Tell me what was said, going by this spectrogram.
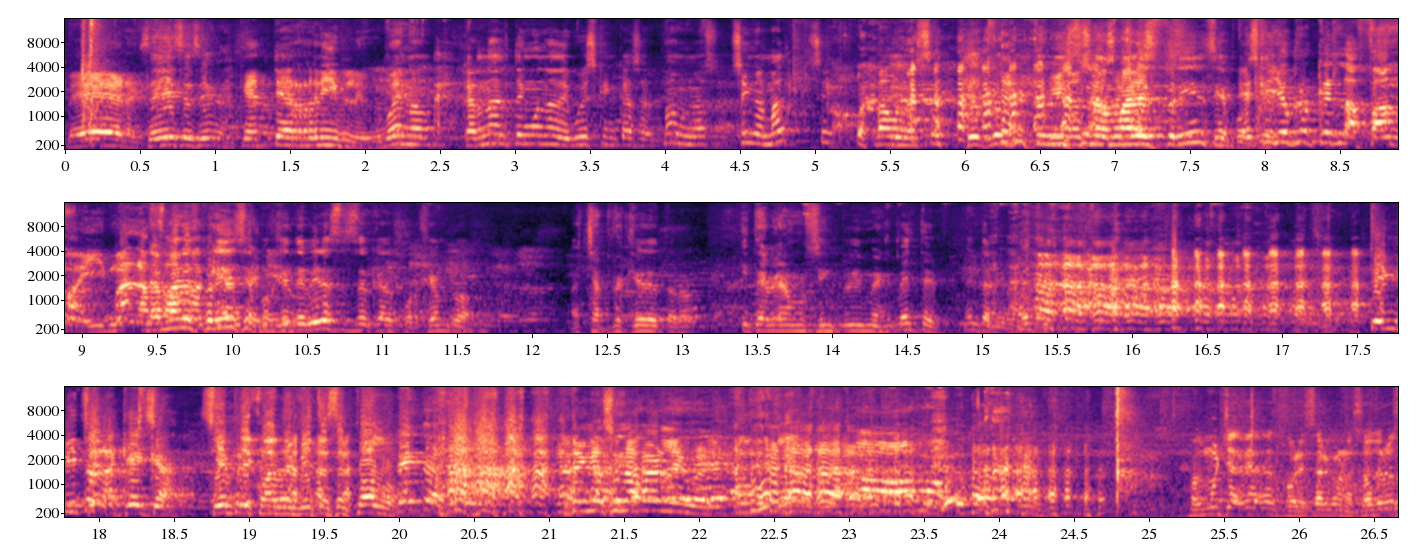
Verga. Sí, sí, sí. Qué terrible. güey. Bueno, carnal, tengo una de whisky en casa. Vámonos. ¿Single malt? Sí. Vámonos. yo creo que tuviste una mala experiencia. Es que yo creo que es la fama y mala la fama. mala que han experiencia, porque tenido. debieras acercar, por ejemplo, a Chapter de Terror y te viéramos cinco y me vente, vente, amigo, vente. Te invito a la queca. Siempre y cuando invites el pomo. Tengas una Harley, güey. Pues muchas gracias por estar con nosotros.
